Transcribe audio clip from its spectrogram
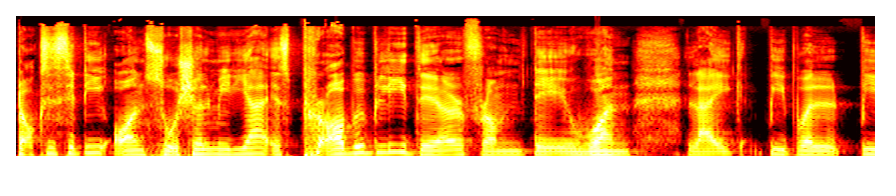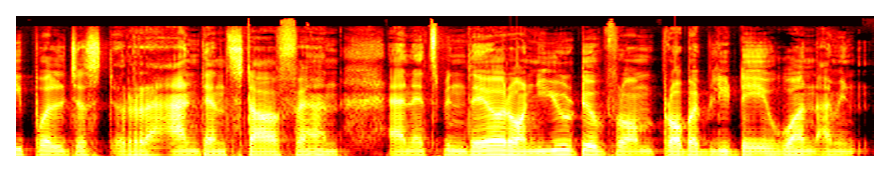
toxicity on social media is probably there from day one. Like people people just rant and stuff and and it's been there on youtube from probably day one. I mean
